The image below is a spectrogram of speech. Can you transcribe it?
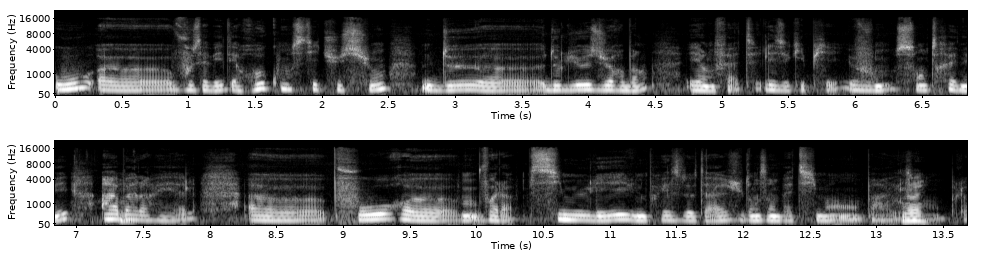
où euh, vous avez des reconstitutions de, euh, de, lieux urbains et en fait les équipiers vont s'entraîner à mmh. balles réelles euh, pour voilà simuler une prise d'otage dans un bâtiment par exemple.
